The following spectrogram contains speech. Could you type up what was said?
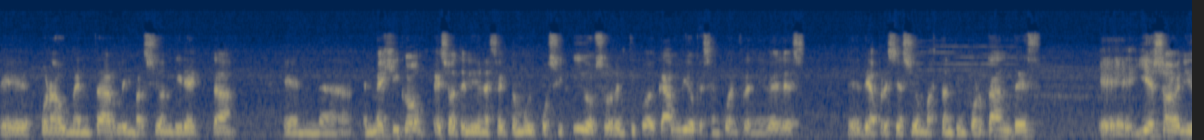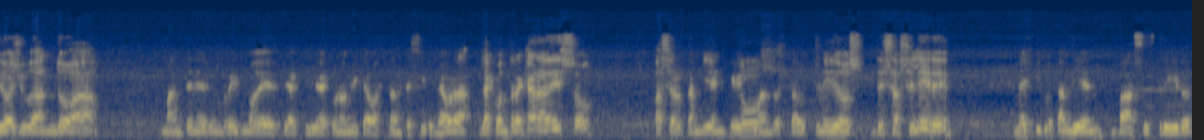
eh, por aumentar la inversión directa en, eh, en, México. Eso ha tenido un efecto muy positivo sobre el tipo de cambio, que se encuentra en niveles eh, de apreciación bastante importantes. y eso ha venido ayudando a mantener un ritmo de, de, actividad económica bastante firme. Ahora, la contracara de eso va a ser también que cuando Estados Unidos desacelere, México también va a sufrir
